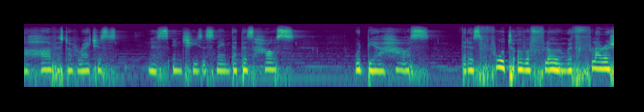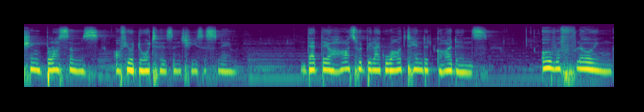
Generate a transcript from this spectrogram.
A harvest of righteousness in Jesus' name. That this house would be a house that is full to overflowing with flourishing blossoms of your daughters in Jesus' name. That their hearts would be like well tended gardens, overflowing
